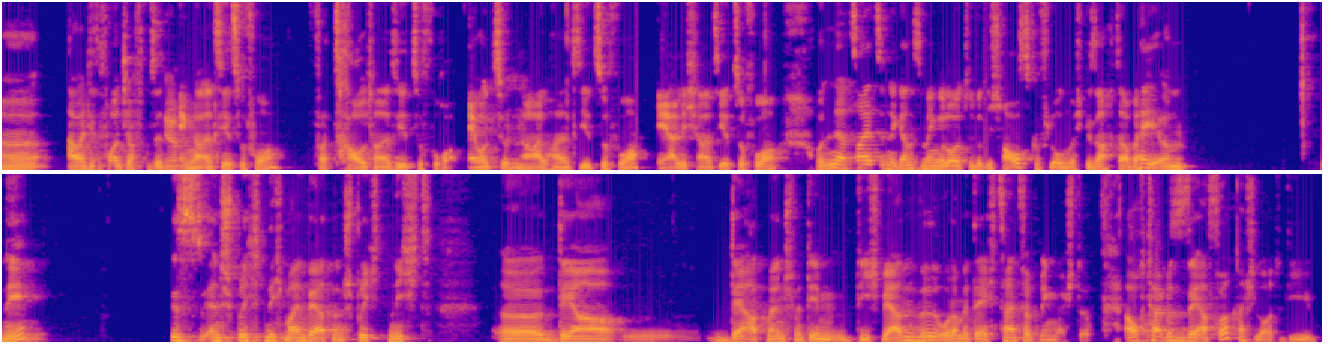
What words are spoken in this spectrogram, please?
Äh, aber diese Freundschaften sind ja. enger als je zuvor, vertrauter als je zuvor, emotionaler mhm. als je zuvor, ehrlicher als je zuvor. Und in der Zeit sind eine ganze Menge Leute wirklich rausgeflogen, wo ich gesagt habe, hey, ähm, nee, es entspricht nicht meinen Werten, entspricht nicht äh, der der Art Mensch, mit dem, die ich werden will oder mit der ich Zeit verbringen möchte. Auch teilweise sehr erfolgreiche Leute, die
